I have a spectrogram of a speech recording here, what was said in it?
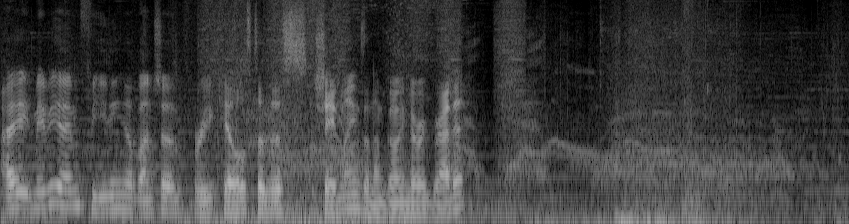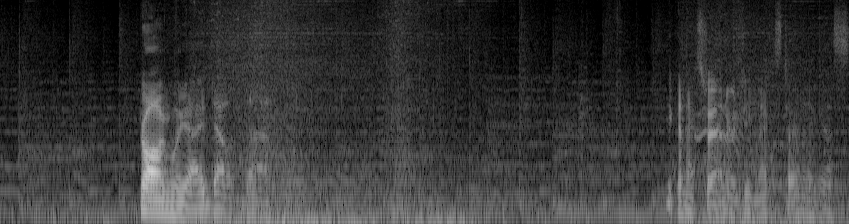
I maybe I'm feeding a bunch of free kills to this Shadelings and I'm going to regret it. Strongly, I doubt that. Take an extra energy next turn, I guess.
